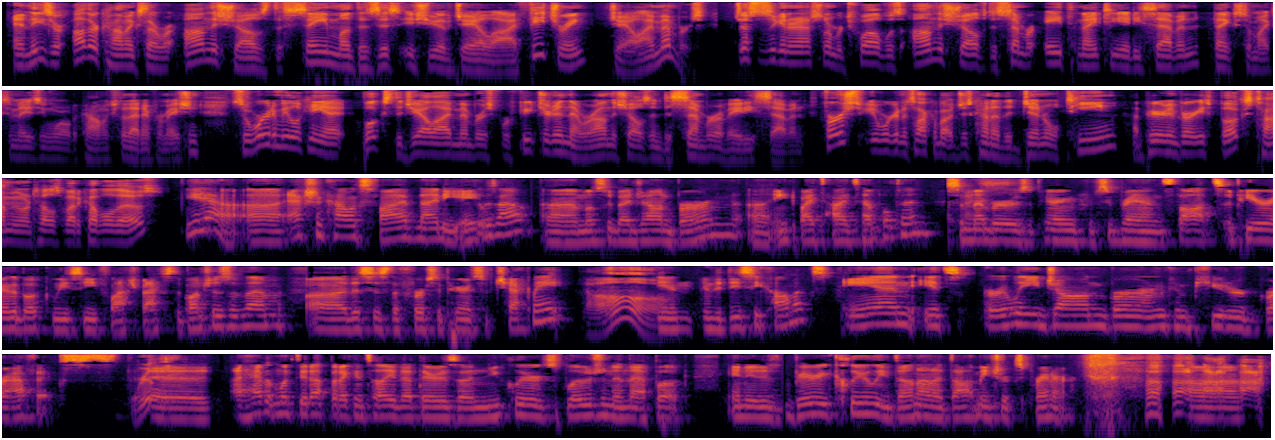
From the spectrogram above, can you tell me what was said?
And these are other comics that were on the shelves the same month as this issue of JLI, featuring JLI members. Justice League International number 12 was on the shelves December 8th, 1987. Thanks to Mike's Amazing World of Comics for that information. So we're going to be looking at books the JLI members were featured in that were on the shelves in December of 87. First, we're going to talk about just kind of the general team appeared in various books. Tom, you want to tell us about a couple of those? Yeah, uh, Action Comics 598 was out, uh, mostly by John Byrne, uh, inked by Ty Templeton. Some members appearing from Superman's Thoughts appear in the book. We see flashbacks to bunches of them. Uh, this is the first appearance of Checkmate Oh. in, in the DC Comics, and it's early John Byrne computer graphics. Really? Uh, I haven't looked it up, but I can tell you that there's a nuclear explosion in that book, and it is very clearly done on a dot matrix printer. Uh,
